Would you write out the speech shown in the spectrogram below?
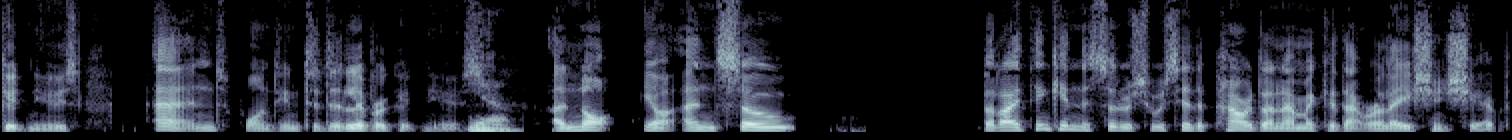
good news and wanting to deliver good news. Yeah. And not, you know, and so, but I think in the sort of, should we say, the power dynamic of that relationship,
